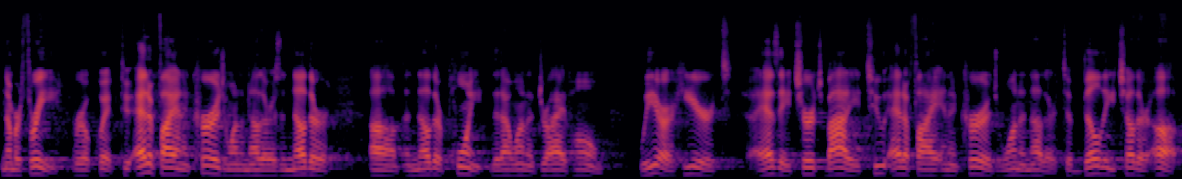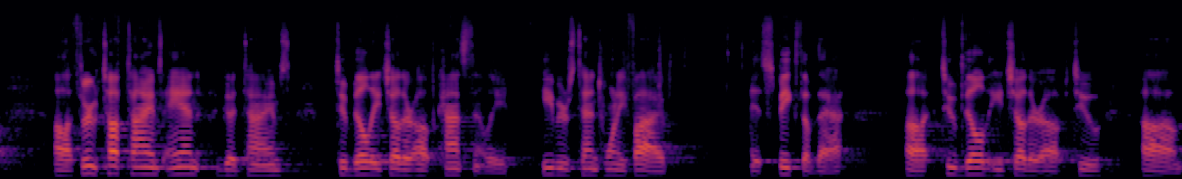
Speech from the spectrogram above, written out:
Number three, real quick, to edify and encourage one another is another, uh, another point that I want to drive home. We are here to, as a church body to edify and encourage one another, to build each other up uh, through tough times and good times, to build each other up constantly. Hebrews 10:25, it speaks of that. Uh, to build each other up, to um,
